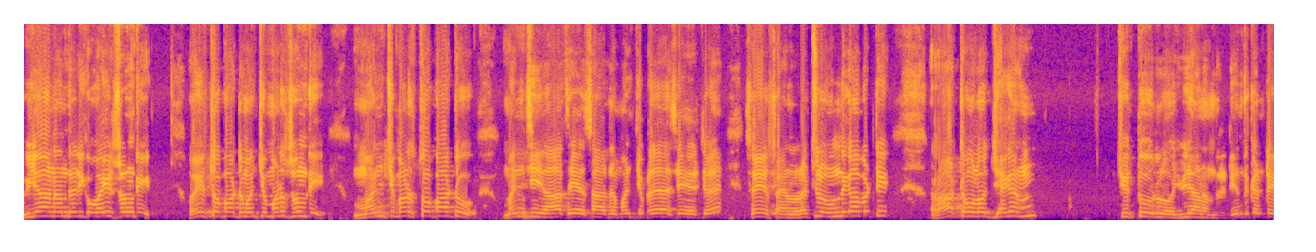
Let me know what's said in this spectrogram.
విజయానందుడికి వయసు ఉంది వయసుతో పాటు మంచి మనసు ఉంది. మంచి మనసుతో పాటు మంచి ఆశయ సాధన మంచి ప్రజా శ్రేయస్ ఆయన ఉంది కాబట్టి రాష్ట్రంలో జగన్ చిత్తూరులో విజయానంద రెడ్డి. ఎందుకంటే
